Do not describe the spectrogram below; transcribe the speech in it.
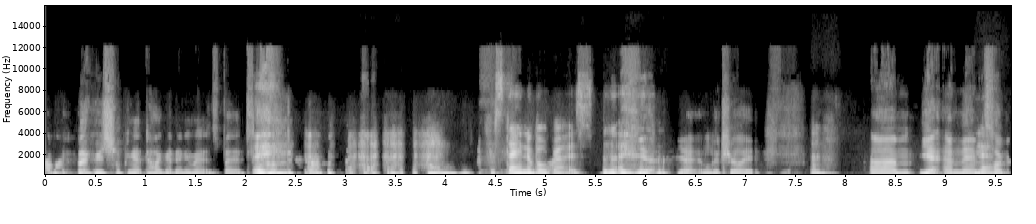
I'm like, but who's shopping at Target anyways, babes? Down. Sustainable, guys. yeah, yeah, literally. Um, yeah, and then Yeah. so I got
